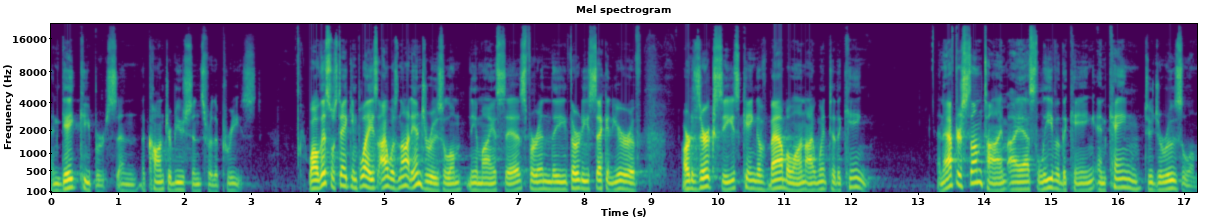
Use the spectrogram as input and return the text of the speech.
and gatekeepers, and the contributions for the priest. While this was taking place, I was not in Jerusalem, Nehemiah says, for in the 32nd year of Artaxerxes, king of Babylon, I went to the king. And after some time, I asked leave of the king and came to Jerusalem.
